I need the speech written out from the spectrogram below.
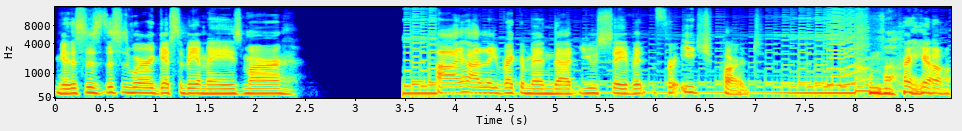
Yeah, this is this is where it gets to be a maze, Mar. I highly recommend that you save it for each part. Mario,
